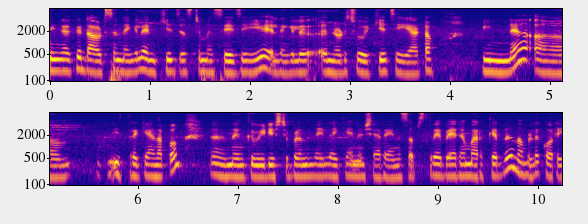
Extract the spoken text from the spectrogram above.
നിങ്ങൾക്ക് ഡൗട്ട്സ് ഉണ്ടെങ്കിൽ എനിക്ക് ജസ്റ്റ് മെസ്സേജ് ചെയ്യുക അല്ലെങ്കിൽ എന്നോട് ചോദിക്കുകയോ ചെയ്യാം കേട്ടോ. പിന്നെ ഇത്രയ്ക്കാണ് അപ്പം നിങ്ങൾക്ക് വീഡിയോ ഇഷ്ടപ്പെടുന്നുണ്ടെങ്കിൽ ലൈക്ക് ചെയ്യാനും ഷെയർ ചെയ്യാനും സബ്സ്ക്രൈബ് ചെയ്യാനും മറക്കരുത്. നമ്മൾ കുറേ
